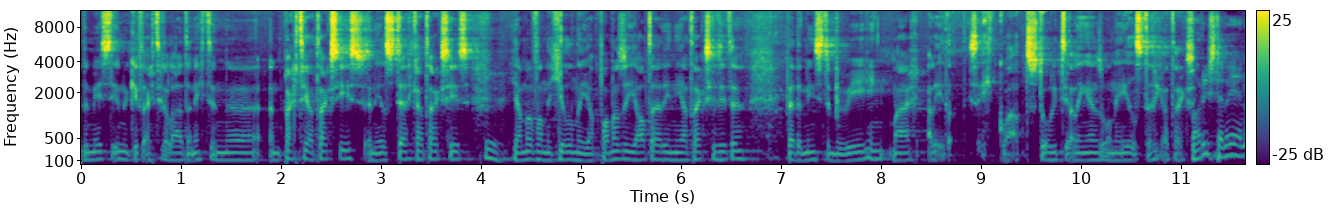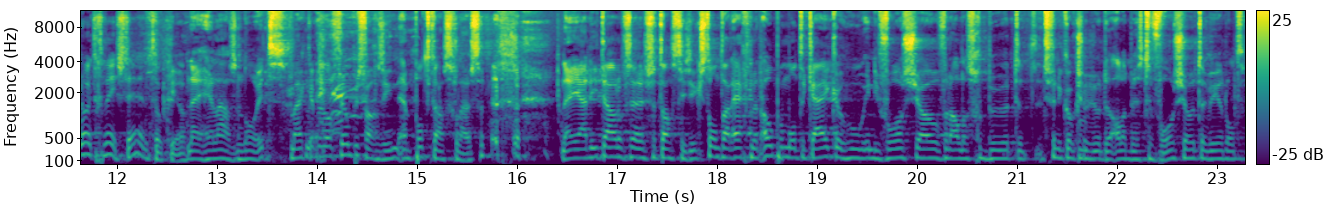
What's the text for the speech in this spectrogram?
de meeste indruk heeft achtergelaten. Echt een, eh, een prachtige attractie is, een heel sterke attractie is. Jammer van de gillende Japanners die altijd in die attractie zitten, bij de minste beweging. Maar allee, dat is echt kwaad. Storytelling en zo'n heel sterke attractie. Maurice, daar ben je nooit geweest hè, in Tokio? Nee, helaas nooit. Maar ik heb er wel filmpjes van gezien en podcasts geluisterd. Nee, ja, die Tower of Terror is fantastisch. Ik stond daar echt met open mond te kijken hoe in die voorshow van alles gebeurt. Dat dat vind ik ook sowieso de allerbeste voorshow ter wereld.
